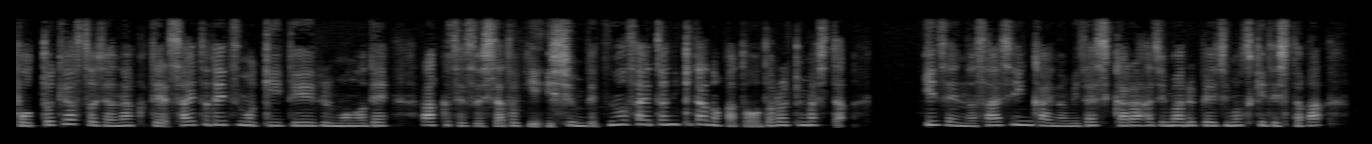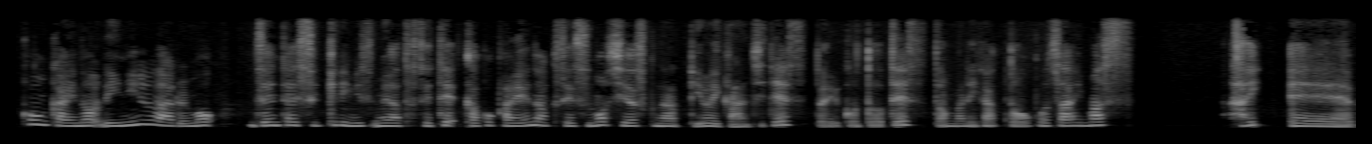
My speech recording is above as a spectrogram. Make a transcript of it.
ポッドキャストじゃなくてサイトでいつも聞いているものでアクセスした時一瞬別のサイトに来たのかと驚きました。以前の最新回の見出しから始まるページも好きでしたが、今回のリニューアルも全体すっきり見渡せて過去回へのアクセスもしやすくなって良い感じです。ということです。どうもありがとうございます。はい。えー、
